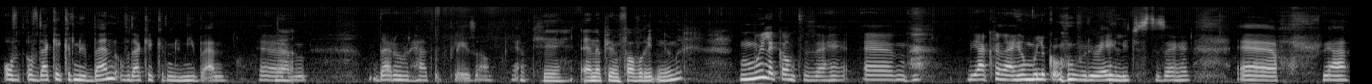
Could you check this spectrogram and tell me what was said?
of, of, dat ik er nu ben of dat ik er nu niet ben. Ja. Daarover gaat het aan. Ja. Oké, en heb je een favoriet nummer? Moeilijk om te zeggen. ja, ik vind het heel moeilijk om over je eigen liedjes te zeggen. Uh, ja.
